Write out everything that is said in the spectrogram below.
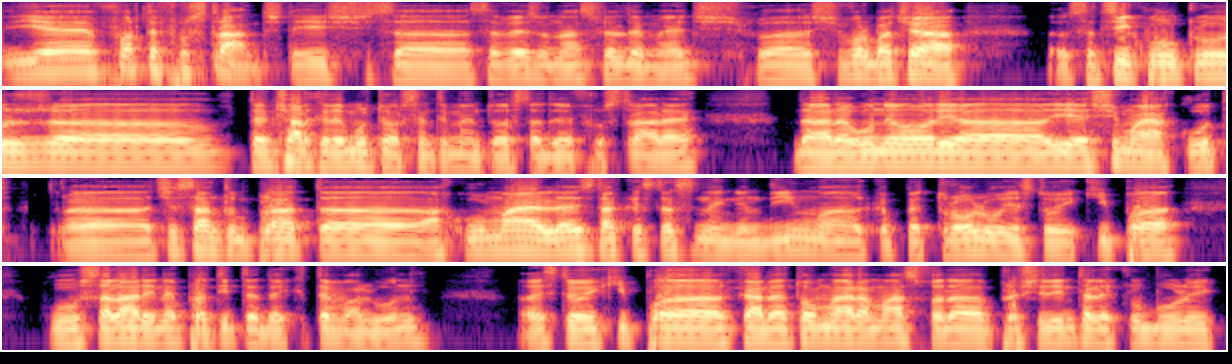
E foarte frustrant, știi, și să, să vezi un astfel de meci și vorba aceea, să ții cu Cluj, te încearcă de multe ori sentimentul ăsta de frustrare dar uneori uh, e și mai acut. Uh, ce s-a întâmplat uh, acum, mai ales dacă stăm să ne gândim că Petrolul este o echipă cu salarii neplătite de câteva luni. Este o echipă care tocmai a rămas fără președintele clubului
